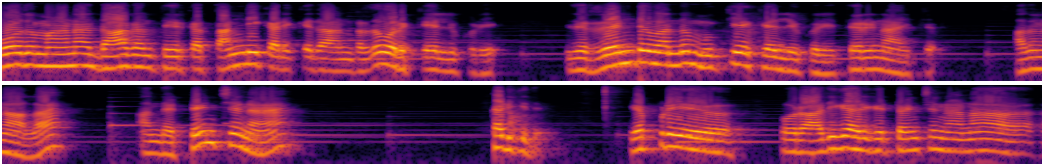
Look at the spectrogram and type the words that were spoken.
போதுமான தாகம் தீர்க்க தண்ணி கிடைக்குதான்றது ஒரு கேள்விக்குறி. இது ரெண்டு வந்து முக்கிய கேள்விக்குறி தெருநாய்க்கு. அதனால அந்த டென்ஷனை கடிக்குது. எப்படி ஒரு அதிகாரிக்கு டென்ஷன் ஆனால்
